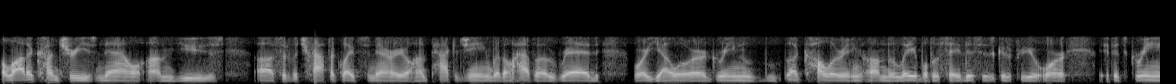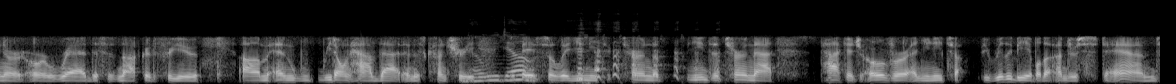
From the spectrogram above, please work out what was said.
A lot of countries now um, use uh, sort of a traffic light scenario on packaging where they'll have a red or a yellow or a green uh, coloring on the label to say this is good for you, or if it's green or, or red, this is not good for you. Um, and we don't have that in this country. No, we don't. Basically, you need to turn the you need to turn that package over, and you need to really be able to understand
